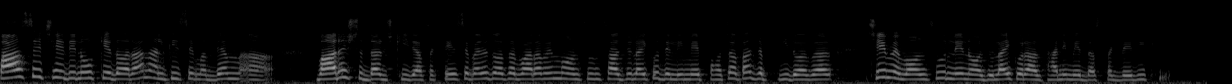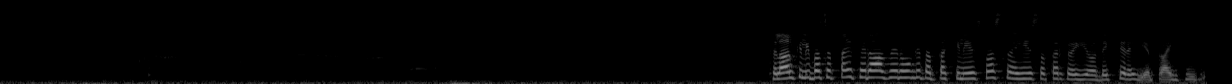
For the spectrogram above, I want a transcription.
पाँच से छह दिनों के दौरान हल्की से मध्यम बारिश दर्ज की जा सकती है। इससे पहले 2012 में मानसून 7 जुलाई को दिल्ली में पहुँचा था, जबकि 2006 में मानसून ने 9 जुलाई को राजधानी में दस्तक दे दी थी। फ़िलहाल के लिए बस इतना ही। फिर हाजिर होंगे, तब तक के लिए स्वस्थ रहिए, सतर्क रहिए और देखते रहिए प्राइम टीवी।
